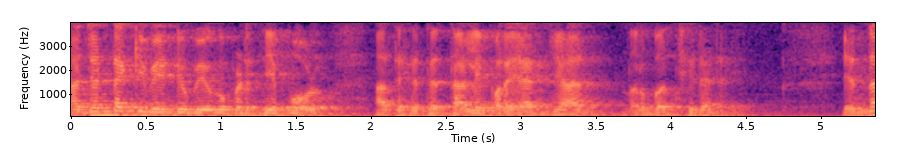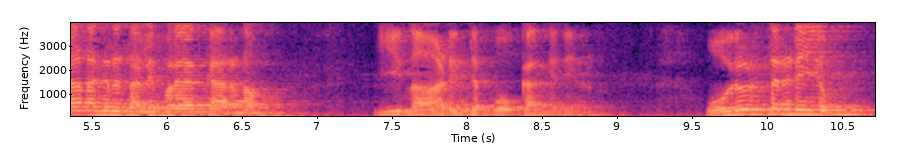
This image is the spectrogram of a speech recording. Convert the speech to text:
അജണ്ടയ്ക്ക് വേണ്ടി ഉപയോഗപ്പെടുത്തിയപ്പോൾ അദ്ദേഹത്തെ തള്ളിപ്പറയാൻ ഞാൻ നിർബന്ധിതനായി. എന്താണ് അങ്ങനെ തള്ളിപ്പറയാൻ കാരണം? ഈ നാടിന്റെ പോക്ക് അങ്ങനെയാണ്. ഓരോരുത്തരുടെയും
